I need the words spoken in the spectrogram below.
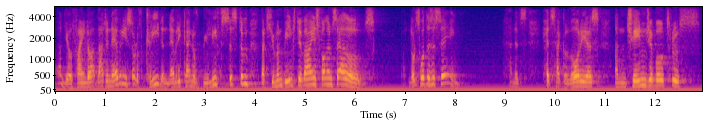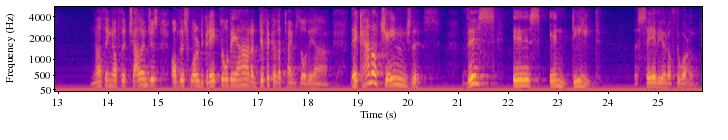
And you'll find out that in every sort of creed and every kind of belief system that human beings devise for themselves. But notice what this is saying. And it's, it's a glorious, unchangeable truth Nothing of the challenges of this world, great though they are and difficult at times though they are. They cannot change this. This is indeed the Saviour of the world.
